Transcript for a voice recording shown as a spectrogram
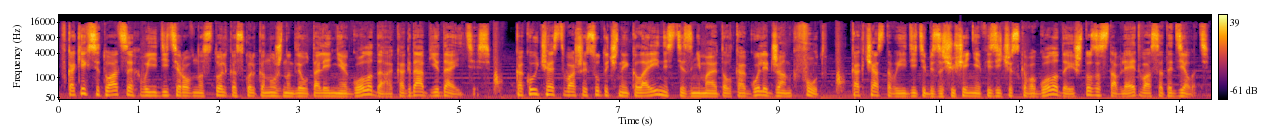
В каких ситуациях вы едите ровно столько, сколько нужно для утоления голода, а когда объедаетесь? Какую часть вашей суточной калорийности занимают алкоголь и джанк-фуд? Как часто вы едите без ощущения физического голода и что заставляет вас это делать?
